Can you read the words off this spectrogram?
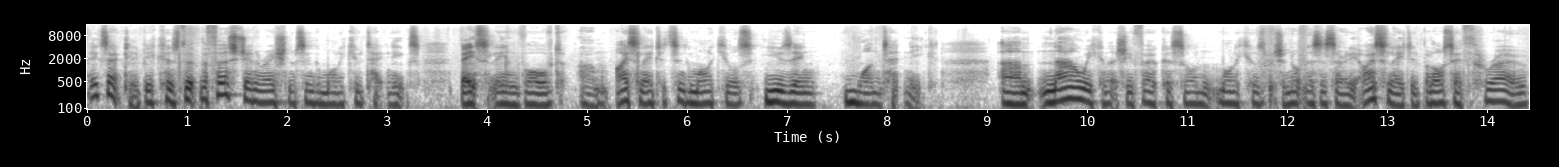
Exactly, because the, the first generation of single molecule techniques basically involved um, isolated single molecules using one technique. Um, now we can actually focus on molecules which are not necessarily isolated but also throw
